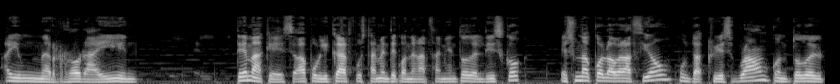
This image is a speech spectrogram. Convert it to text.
hay un error ahí tema que se va a publicar justamente con el lanzamiento del disco es una colaboración junto a Chris Brown con todo el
